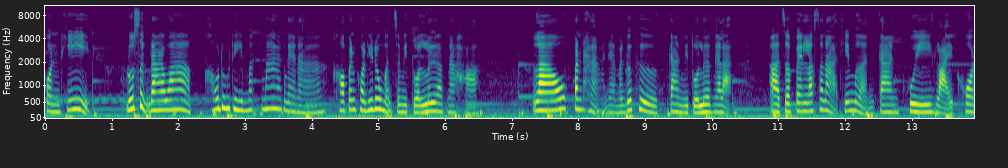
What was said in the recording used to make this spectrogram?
คนที่ รู้สึกได้ว่าเขาดูดีมากๆเลยนะ เขาเป็นคนที่ดูเหมือนจะมีตัวเลือกนะคะ แล้วปัญหาเนี่ยมันก็คือการมีตัวเลือกเนี่ยแหละ อาจจะเป็นลักษณะที่เหมือนการคุยหลายคน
